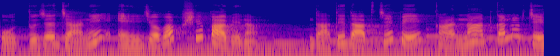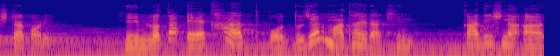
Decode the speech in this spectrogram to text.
পদ্মজা জানে, এই জবাব সে পাবে না। দাঁতে দাঁত চেপে কান্না আটকানোর চেষ্টা করে। হেমলতা এক হাত পদ্মজার মাথায় রাখেন। কাঁদিস না আর,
